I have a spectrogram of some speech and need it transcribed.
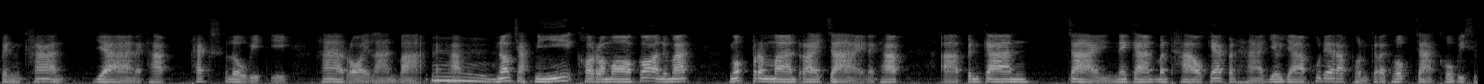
เป็นค่ายานะครับแพ็กโลวิดอีก 500 ล้านบาทนะครับ นอกจากนี้คอรมอก็อนุมัติงบประมาณรายจ่ายนะครับเป็นการ จ่ายในการบรรเทาแก้ปัญหาเยียวยาผู้ได้รับผลกระทบจากโควิด -19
